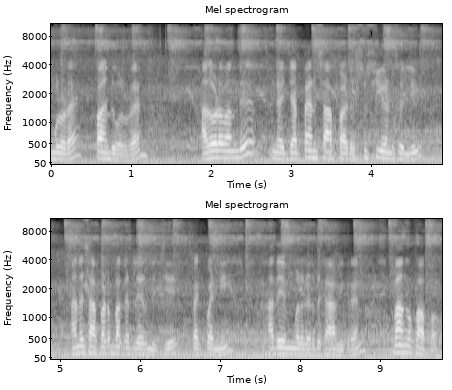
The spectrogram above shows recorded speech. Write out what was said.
உங்களோட பகிர்ந்து கொள்கிறேன் அதோடு வந்து இந்த ஜப்பான் சாப்பாடு சுஷின்னு சொல்லி அந்த சாப்பாடும் பக்கத்தில் இருந்துச்சு. பேக் பண்ணி. அதையும் உங்களுக்கு எடுத்து காமிக்கிறேன். வாங்க பார்ப்போம்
